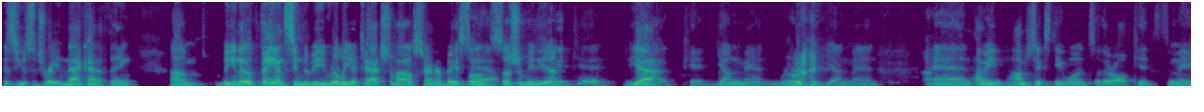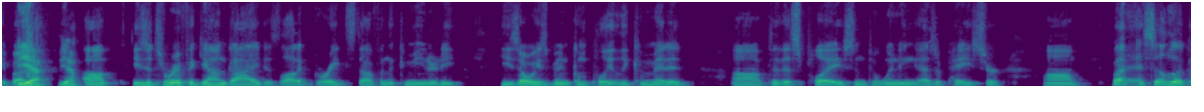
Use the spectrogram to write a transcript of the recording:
his usage rate and that kind of thing. Um, but you know, fans seem to be really attached to Miles Turner based yeah. on social media. good kid. He's yeah, like kid, young man, really right. good young man. And I mean, I'm 61, so they're all kids to me. But yeah, yeah. Um, he's a terrific young guy. He does a lot of great stuff in the community. He's always been completely committed uh, to this place and to winning as a pacer. Um, but so look,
